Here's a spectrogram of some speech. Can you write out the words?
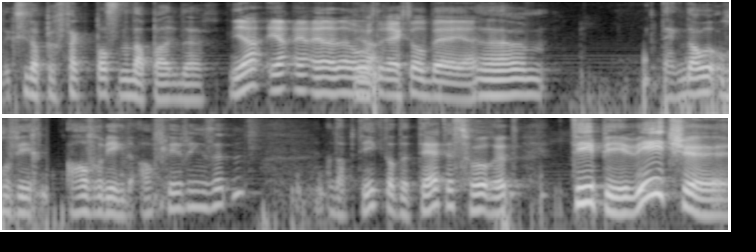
ik zie dat perfect passen in dat park daar. Ja, ja, ja, ja dat hoort Ja. er echt wel bij. Ja. Ehm, ik denk dat we ongeveer halverwege de aflevering zitten. En dat betekent dat het tijd is voor het TPW'tje.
